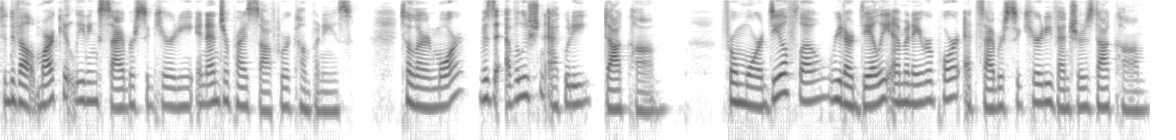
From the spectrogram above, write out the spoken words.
to develop market-leading cybersecurity and enterprise software companies. To learn more, visit evolutionequity.com. For more deal flow, read our daily M&A report at cybersecurityventures.com.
